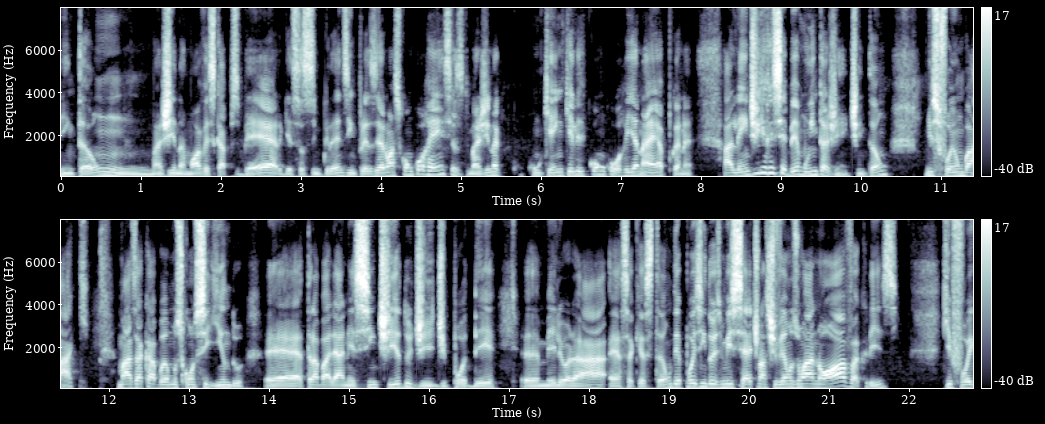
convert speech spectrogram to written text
Então, imagina, Móveis Capsberg, essas grandes empresas eram as concorrências. Imagina com quem que ele concorria na época, né? Além de receber muita gente. Então, isso foi um baque, mas acabamos conseguindo é, trabalhar nesse sentido de, de poder é, melhorar essa questão. Depois, em 2007, nós tivemos uma nova crise que foi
